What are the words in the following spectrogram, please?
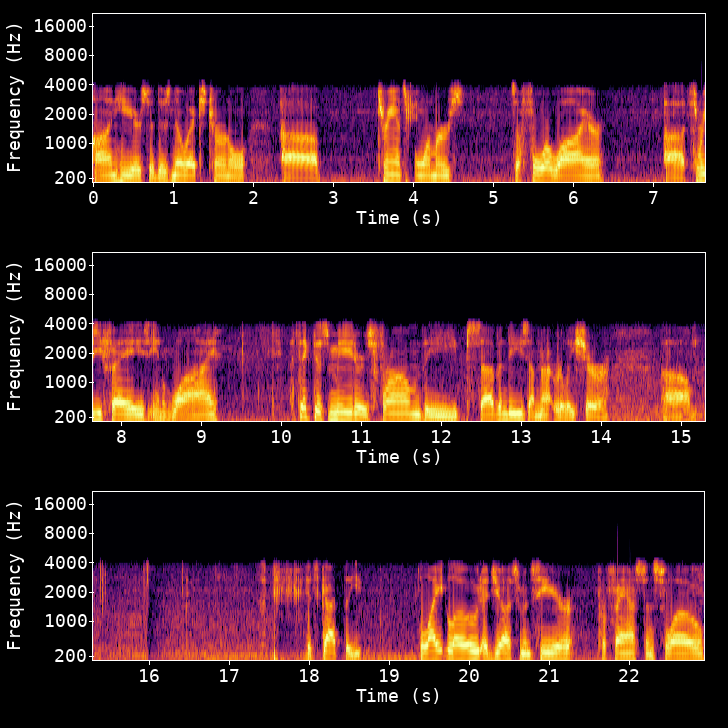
on here, so there's no external uh, transformers. It's a four wire, uh, three phase in Y. I think this meter is from the 70s. I'm not really sure. Um, it's got the light load adjustments here for fast and slow.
